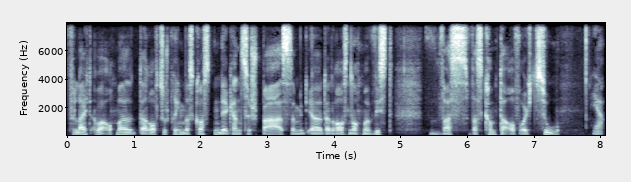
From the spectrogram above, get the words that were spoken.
vielleicht aber auch mal darauf zu sprechen, was kostet denn der ganze Spaß, damit ihr da draußen auch mal wisst, was, was kommt da auf euch zu. Ja.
